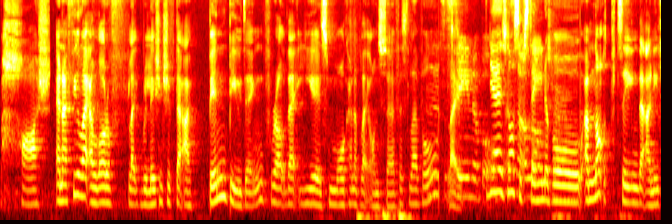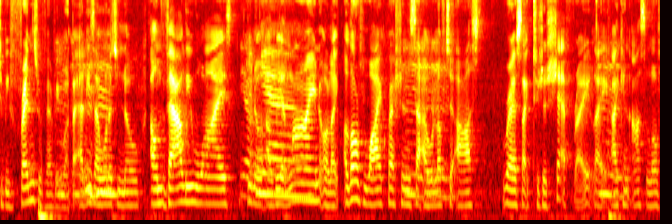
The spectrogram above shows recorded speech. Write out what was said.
harsh, and I feel like a lot of like relationship that I've been building throughout that year is more kind of like on surface level. Mm. Like, sustainable. yeah, it's, not It's not sustainable. I'm not saying that I need to be friends with everyone, but at least I wanted to mm-hmm. know on value wise, you know, are we Yeah. aligned or like a lot of why questions that I would love to mm. ask. Whereas like to the chef, right? Like I mm. can ask a lot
